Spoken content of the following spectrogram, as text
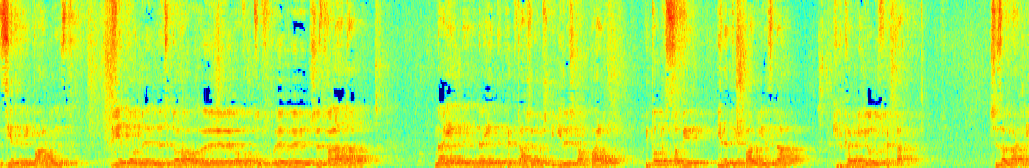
z jednej palmy jest dwie tony, znaczy tona e, owoców e, przez dwa lata. Na, jednej, na jednym hektarze rośnie ileś tam palm i pomyśl sobie, ile tych palm jest na kilka milionów hektarów. Czy zabraknie?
